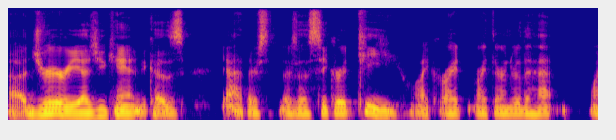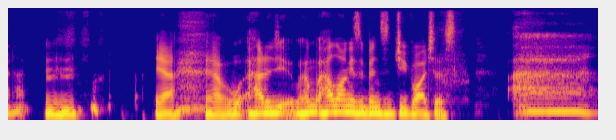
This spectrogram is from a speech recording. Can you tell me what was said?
uh, dreary as you can because yeah, there's there's a secret key like right right there under the hat. Why not? hmm yeah yeah how did you how, long has it been since you've watched this Uh,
